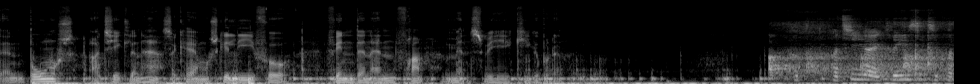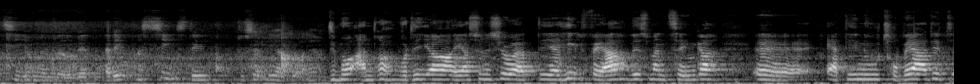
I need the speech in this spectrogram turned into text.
den bonusartiklen her, så kan jeg måske lige få finde den anden frem, mens vi kigger på den. Partier i krise til partier med medvind. Er det ikke præcis det, du selv lige har gjort her? Det må andre vurdere, og jeg synes jo, at det er helt fair, hvis man tænker, øh, er det nu troværdigt?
